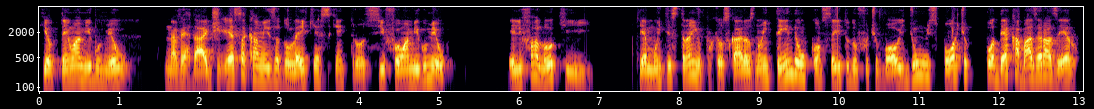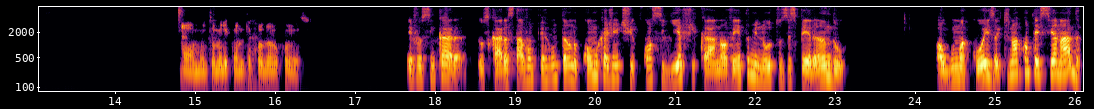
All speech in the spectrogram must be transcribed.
Porque eu tenho um amigo meu, na verdade, essa camisa do Lakers quem trouxe foi um amigo meu. Ele falou que, que é muito estranho, porque os caras não entendem o conceito do futebol e de um esporte poder acabar 0 a 0 É, muito americano tem problema com isso. Ele falou assim, cara, os caras estavam perguntando como que a gente conseguia ficar 90 minutos esperando alguma coisa que não acontecia nada.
